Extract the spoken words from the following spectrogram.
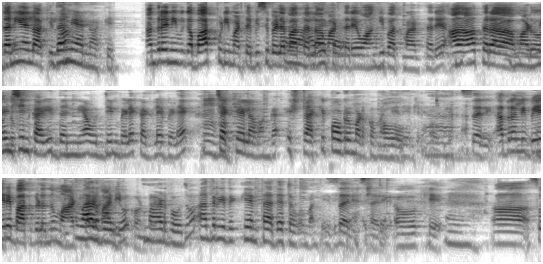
ಧನಿಯಾ ಹಾಕಿ ಹಾಕಿಲ್ಲ ಧನಿಯನ್ನು ಹಾಕಿ ಅಂದ್ರೆ ನೀವೀಗ ಬಾತ್ ಪುಡಿ ಮಾಡ್ತಾರೆ ಬಿಸಿಬೇಳೆ ಬಾತ್ ಎಲ್ಲ ಮಾಡ್ತಾರೆ ವಾಂಗಿ ಬಾತ್ ಮಾಡ್ತಾರೆ ಆ ಆ ತರ ಮಾಡುವ ಮೆಣಸಿನಕಾಯಿ ಧನ್ಯ ಉದ್ದಿನ ಧನಿಯಾ ಕಡಲೆ ಬೇಳೆ ಚಕ್ಕೆ ಲವಂಗ ಇಷ್ಟು ಹಾಕಿ ಪೌಡರ್ ಮಾಡ್ಕೊಂಡು ಸರಿ ಅದರಲ್ಲಿ ಬೇರೆ ಬಾತ್ಗಳನ್ನು ಮಾಡ್ಬೋದು ಮಾಡಿಟ್ಕೊಂಡು ಮಾಡ್ಬೋದು. ಆದ್ರೆ ಇದಕ್ಕೆ ಅಂತ ಅದೇ ತಗೊಂಡ್ಬಂದಿದ್ದೀನಿ. ಸರಿ ಸರಿ ಓಕೆ. ಸೊ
